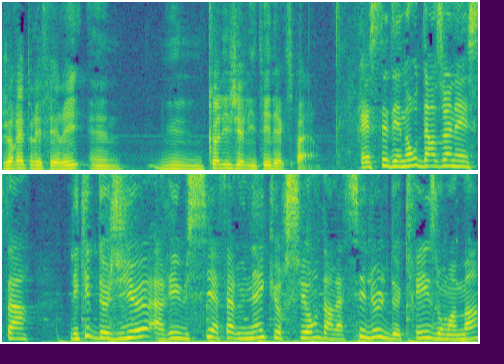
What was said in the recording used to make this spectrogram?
J'aurais préféré une, une collégialité d'experts. Restez des nôtres dans un instant. L'équipe de JE a réussi à faire une incursion dans la cellule de crise au moment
